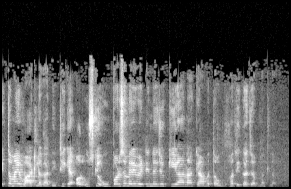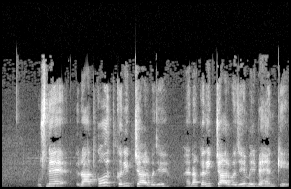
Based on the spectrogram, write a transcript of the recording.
एक तो हमारी वाट लगा दी, ठीक है? और उसके ऊपर से मेरी बेटी ने जो किया ना, क्या बताऊँ, बहुत ही गजब मतलब। उसने रात को करीब चार बजे, है ना, करीब चार बजे मेरी बहन के,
